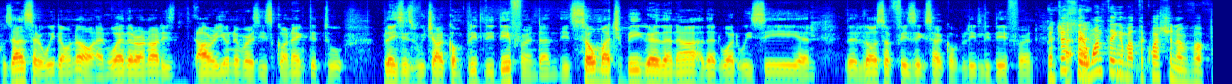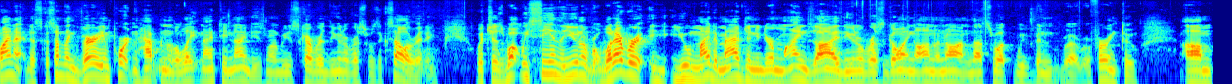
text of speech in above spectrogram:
whose answer we don't know and whether or not is our universe is connected to places which are completely different and it's so much bigger than uh, that what we see and the laws of physics are completely different But just say one thing about the question of uh, finiteness, because something very important happened in the late 1990s when we discovered the universe was accelerating, which is what we see in the universe. Whatever you might imagine in your mind's eye, the universe going on and on. That's what we've been uh, referring to. Um,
